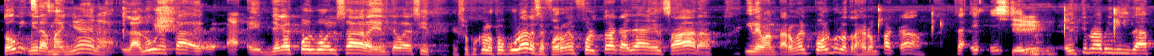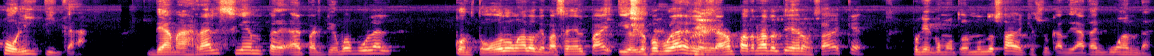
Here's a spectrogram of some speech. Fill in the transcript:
Tommy, mira, mañana la luz está, eh, eh, eh, llega el polvo del Sahara y él te va a decir, eso es porque los populares se fueron en Fortrack allá en el Sahara y levantaron el polvo y lo trajeron para acá. O sea, él- él- Sí. él- él tiene una habilidad política de amarrar siempre al Partido Popular con todo lo malo que pasa en el país. Y hoy los populares le miraron para atrás la tortilla y dijeron, ¿sabes qué? Porque como todo el mundo sabe que su candidata es Wanda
